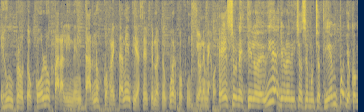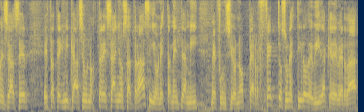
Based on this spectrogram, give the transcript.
es un protocolo para alimentarnos correctamente y hacer que nuestro cuerpo funcione mejor. Es un estilo de vida, yo lo he dicho hace mucho tiempo, yo comencé a hacer esta técnica hace unos tres años atrás y honestamente a mí me funcionó perfecto, es un estilo de vida que de verdad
